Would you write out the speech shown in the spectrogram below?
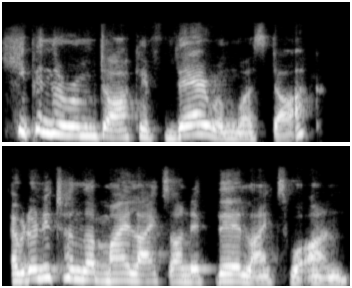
keeping the room dark if their room was dark. I would only turn the, my lights on if their lights were on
